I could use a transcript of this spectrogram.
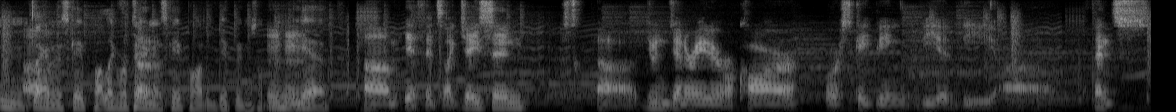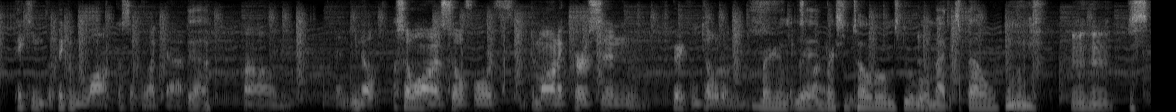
Mm, like an Um, escape pod, like repairing an escape pod and dipping or something. like Mhm. that. Yeah, um, if it's like Jason uh, doing the generator or car or escaping via the uh, fence, picking the picking the lock or something like that. yeah. Um, and you know, so on and so forth. Demonic person breaking totems. Breaking, X, yeah, Y, break some totems, do a little Mhm. magic spell, Mm-hmm. just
